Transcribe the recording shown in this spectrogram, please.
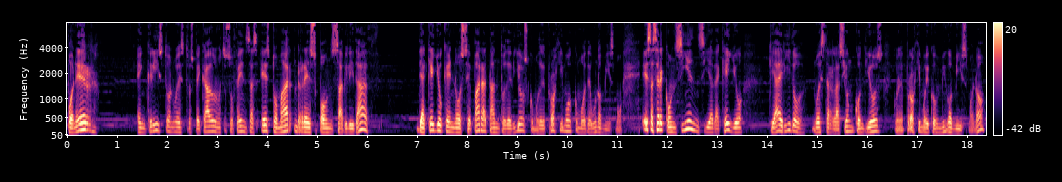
Poner en Cristo nuestros pecados, nuestras ofensas, es tomar responsabilidad de aquello que nos separa tanto de Dios como del prójimo como de uno mismo. Es hacer conciencia de aquello que ha herido nuestra relación con Dios, con el prójimo y conmigo mismo, ¿no?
